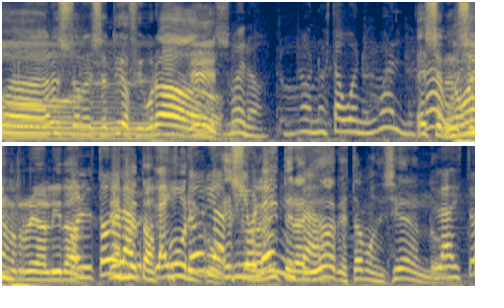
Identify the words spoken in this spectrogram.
Bueno, eso en el sentido figurado. Eso. Bueno, no, no está bueno igual. No, Eso está en el No bueno. es realidad. Con toda es la- la metafórico. historia- es violenta. una literalidad que estamos diciendo. La, histo-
